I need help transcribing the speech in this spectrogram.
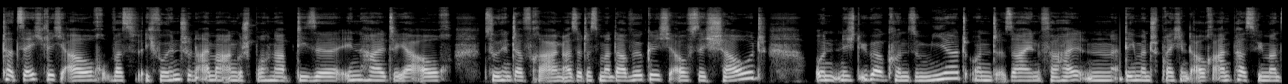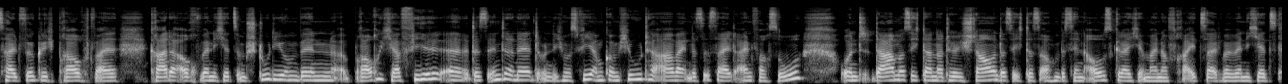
tatsächlich auch, was ich vorhin schon einmal angesprochen habe, diese Inhalte ja auch zu hinterfragen. Also, dass man da wirklich auf sich schaut und nicht überkonsumiert und sein Verhalten dementsprechend auch anpasst, wie man es halt wirklich braucht. Weil gerade auch wenn ich jetzt im Studium bin, brauche ich ja viel äh, das Internet und ich muss viel am Computer arbeiten. Das ist halt einfach so. Und da muss ich dann natürlich schauen, dass ich das auch ein bisschen ausgleiche in meiner Freizeit. Weil wenn ich jetzt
